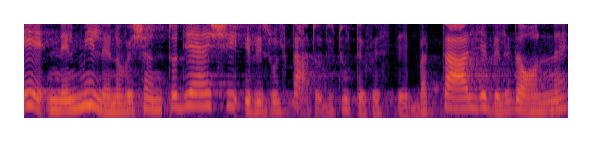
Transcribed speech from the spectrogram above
E nel 1910 il risultato di tutte queste battaglie delle donne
